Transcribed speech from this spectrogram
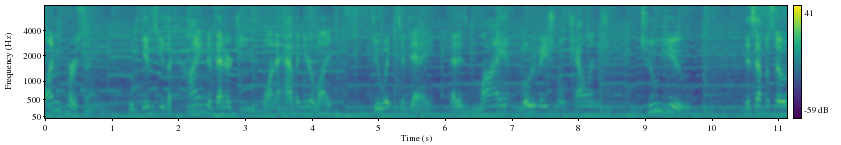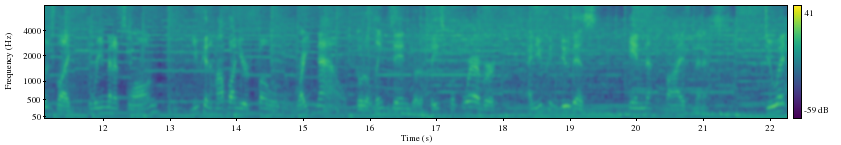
one person who gives you the kind of energy you want to have in your life. Do it today. That is my motivational challenge to you. This episode's like three minutes long. You can hop on your phone right now, go to LinkedIn, go to Facebook, wherever, and you can do this in five minutes. Do it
